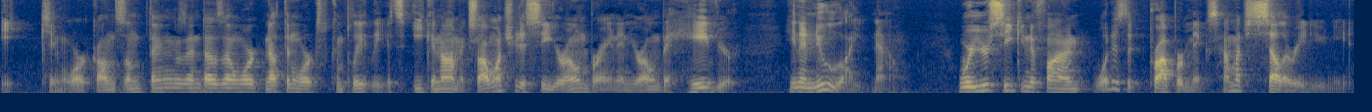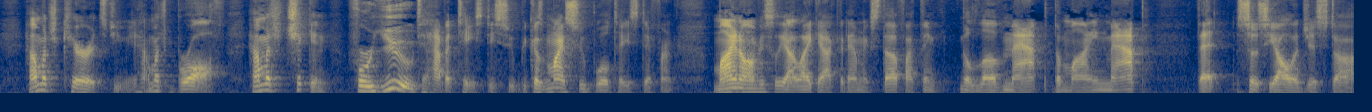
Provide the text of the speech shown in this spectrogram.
It can work on some things and doesn't work. Nothing works completely. It's economic. So I want you to see your own brain and your own behavior in a new light now, where you're seeking to find what is the proper mix? How much celery do you need? How much carrots do you need? How much broth? How much chicken for you to have a tasty soup? Because my soup will taste different. Mine, obviously, I like academic stuff. I think the love map, the mind map that sociologist uh,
